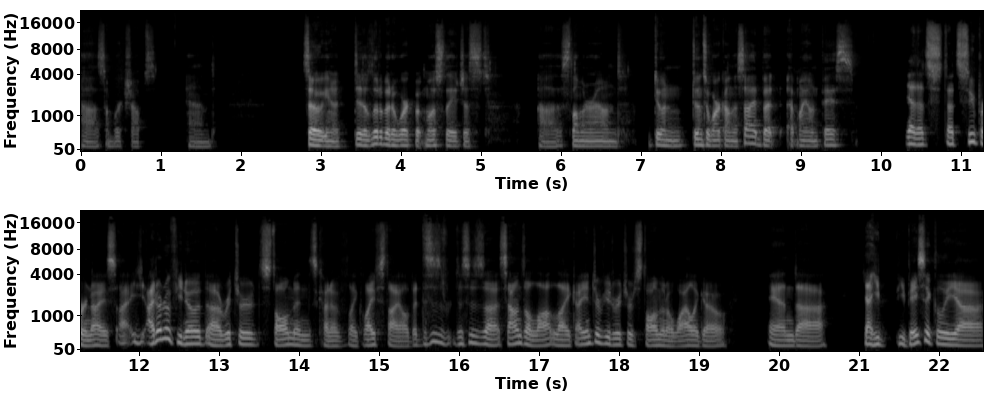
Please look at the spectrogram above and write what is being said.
uh, some workshops, and so you know did a little bit of work but mostly just uh, slumming around doing doing some work on the side but at my own pace Yeah, that's that's super nice. I I don't know if you know uh, Richard Stallman's kind of like lifestyle, but this is this is uh, sounds a lot like I interviewed Richard Stallman a while ago, and uh, yeah, he he basically uh,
